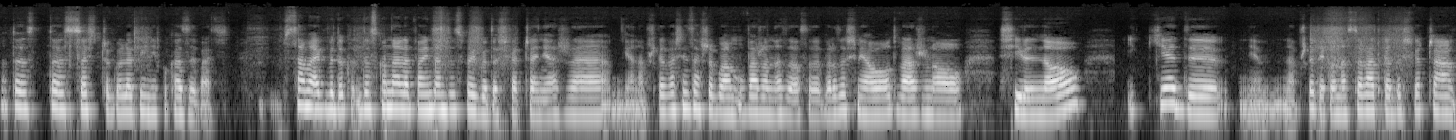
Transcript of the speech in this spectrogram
no to jest, to jest coś, czego lepiej nie pokazywać. Sama jakby do, doskonale pamiętam ze swojego doświadczenia, że ja na przykład właśnie zawsze byłam uważana za osobę bardzo śmiałą, odważną, silną i kiedy, nie wiem, na przykład jako nastolatka doświadczałam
